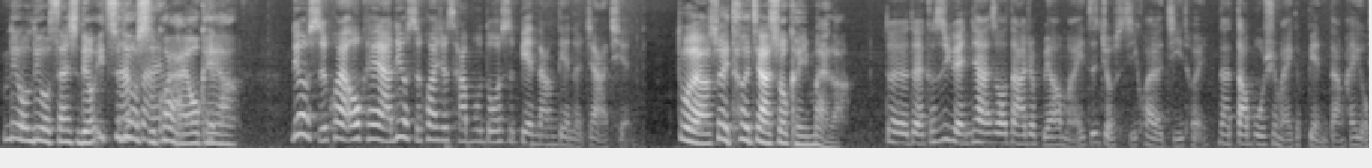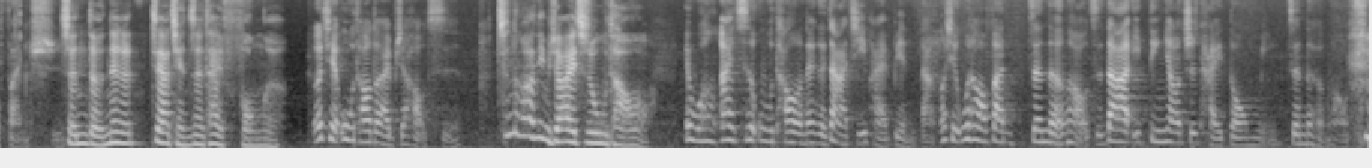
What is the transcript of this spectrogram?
六六三十六，一支六十块还 OK 啊，六十块 OK 啊，六十块就差不多是便当店的价钱。对啊，所以特价的时候可以买了。对对对，可是原价的时候大家就不要买，一只九十几块的鸡腿，那倒不如去买一个便当，还有饭吃。真的，那个价钱真的太疯了，而且雾涛的还比较好吃。真的吗？你比较爱吃雾涛哦？哎、欸，我很爱吃雾涛的那个大鸡排便当，而且雾涛饭真的很好吃，大家一定要吃台东米，真的很好吃。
